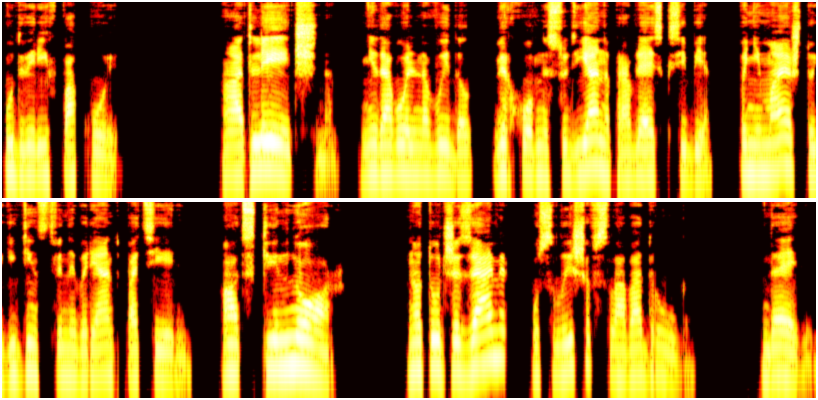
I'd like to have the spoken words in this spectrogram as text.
у двери в покое. «Отлично!» — недовольно выдал верховный судья, направляясь к себе, понимая, что единственный вариант потерян. «Адский нор!» Но тут же замер, услышав слова друга. «Дэвид,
